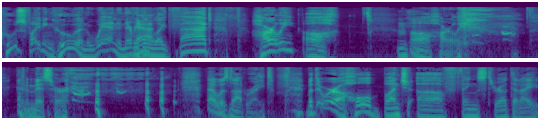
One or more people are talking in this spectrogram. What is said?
who's fighting who and when and everything Yeah. like that. Harley, oh, oh Harley, gonna miss her. that was not right. But there were a whole bunch of things throughout that I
